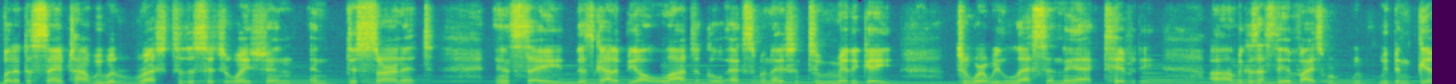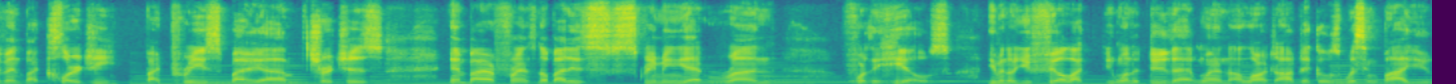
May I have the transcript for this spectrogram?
But at the same time, we would rush to the situation and discern it and say, there's got to be a logical explanation to mitigate to where we lessen the activity. Um, because that's the advice we have been given by clergy, by priests, by um, churches, and by our friends. Nobody's screaming yet, run for the hills, even though you feel like you want to do that when a large object goes whizzing by you.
